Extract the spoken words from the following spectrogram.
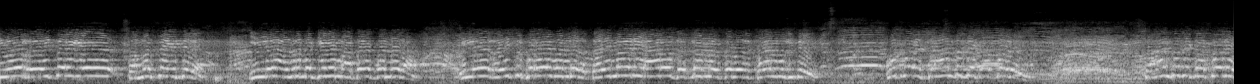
ಇವ ರೈತರಿಗೆ ಸಮಸ್ಯೆ ಇದೆ. ಇಲ್ಲ ಅದ್ರ ಬಗ್ಗೆ ಮಾತಾಡಕ್ ಬಂದಾರ ಇಲ್ಲೇ ರೈತರ ಪರವಾಗಿ ಬಂದಾರ ದಯಮಾಡಿ ಯಾರು ಗದ್ದ ಮಾಡ್ತಾರೆ ಕಾಲ್ ಮುಗಿದೆ ಕುಟುಂಬ ಶಾಂತತೆ ಕಾಪಾಡಿ. ಶಾಂತತೆ ಕಾಪಾಡಿ.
